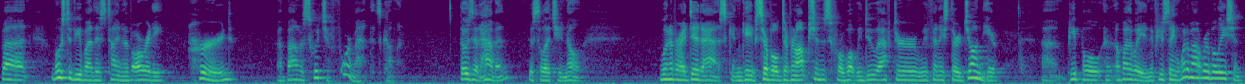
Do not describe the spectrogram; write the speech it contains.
But most of you by this time have already heard about a switch of format that's coming. Those that haven't, just to let you know, whenever I did ask and gave several different options for what we do after we finish Third John here, uh, people, and oh, by the way, and if you're saying, what about Revelation?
